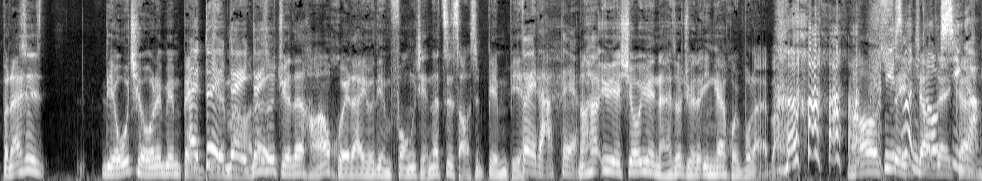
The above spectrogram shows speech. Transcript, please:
本来是。琉球那边北边嘛，那时候觉得好像回来有点风险，那至少是边边。对啦，对。然后他越修越难，就觉得应该回不来吧。然后你是很高兴啊？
